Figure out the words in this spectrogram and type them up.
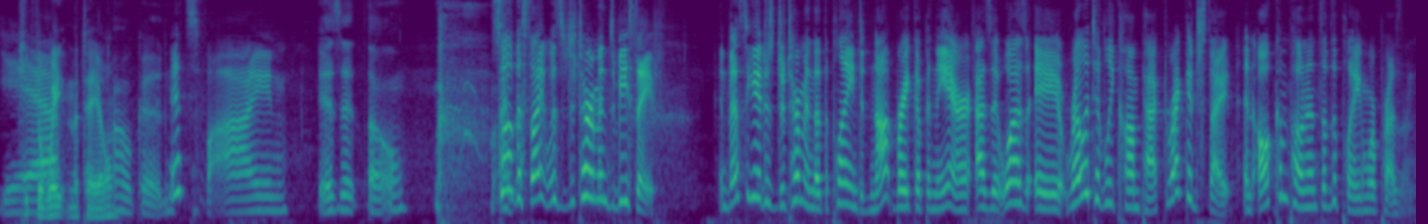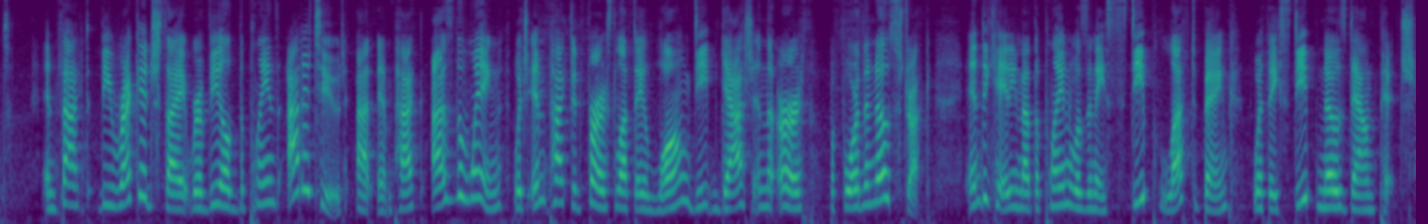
Yeah. Keep the weight in the tail. Oh, good. It's fine. Is it though? So the site was determined to be safe. Investigators determined that the plane did not break up in the air as it was a relatively compact wreckage site and all components of the plane were present. In fact, the wreckage site revealed the plane's attitude at impact as the wing, which impacted first, left a long, deep gash in the earth before the nose struck, indicating that the plane was in a steep left bank with a steep nose down pitch.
